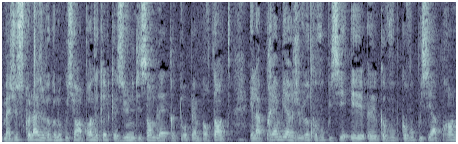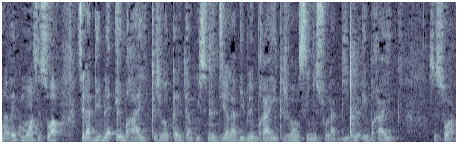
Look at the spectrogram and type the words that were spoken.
Mais jusque-là, je veux que nous puissions apprendre quelques-unes qui semblent être trop importantes. Et la première, je veux que vous puissiez, et, euh, que vous, que vous puissiez apprendre avec moi ce soir, c'est la Bible hébraïque. Je veux que quelqu'un puisse me dire la Bible hébraïque. Je vais enseigner sur la Bible hébraïque ce soir.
